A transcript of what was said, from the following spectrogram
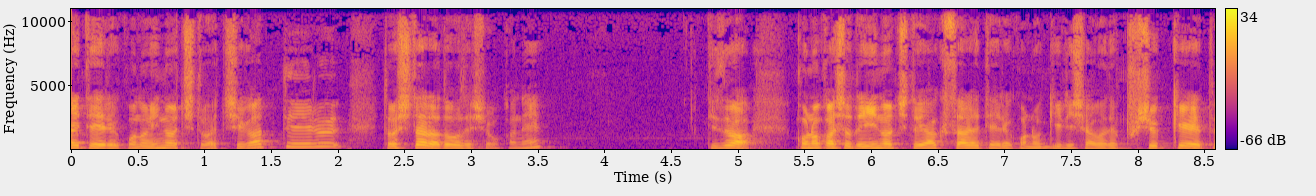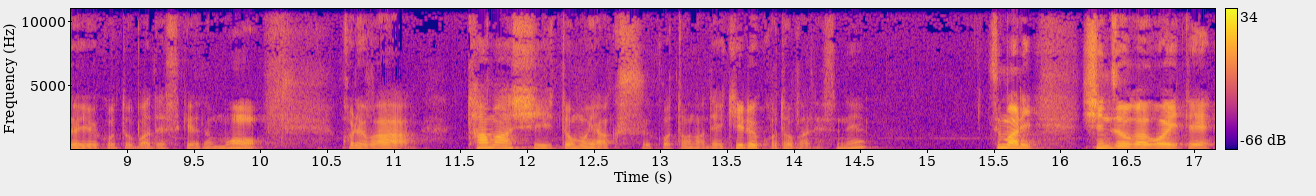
えているこの命とは違っているとしたらどうでしょうかね。実はこの箇所で命と訳されているこのギリシャ語でプシュケーという言葉ですけれども、これは魂とも訳すことのできる言葉ですね。つまり、心臓が動いて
